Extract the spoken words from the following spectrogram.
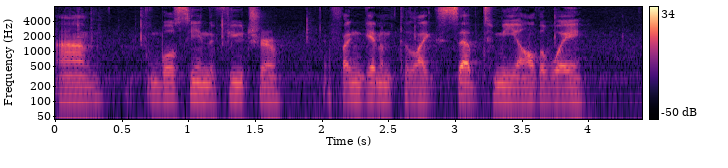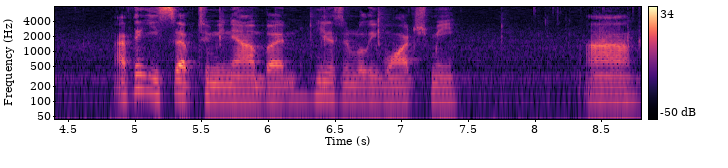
Um, we'll see in the future if I can get him to like sub to me all the way. I think he's sub to me now, but he doesn't really watch me. Uh,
